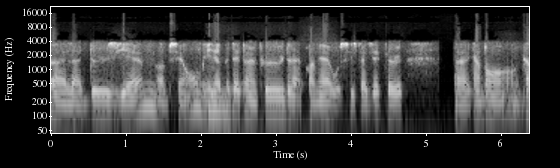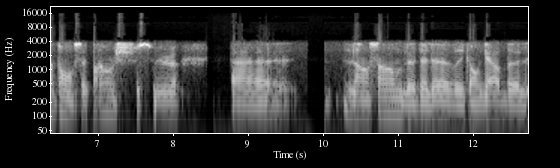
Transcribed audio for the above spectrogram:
euh, la deuxième option, mais il y a mm. peut-être un peu de la première aussi, c'est-à-dire que euh, quand on quand on se penche sur l'ensemble de l'œuvre et qu'on regarde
